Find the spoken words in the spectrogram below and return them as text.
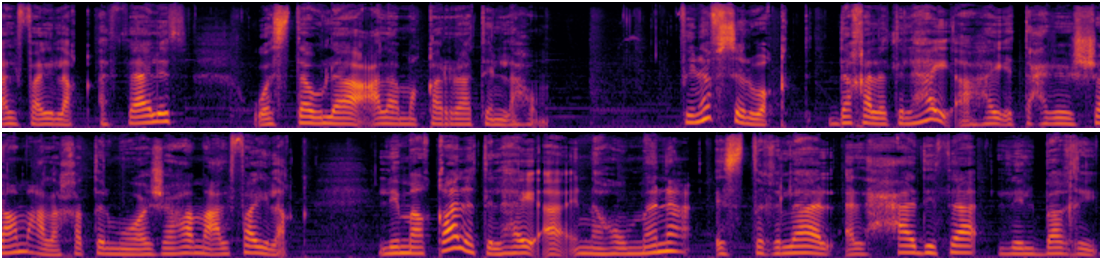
الفيلق الثالث واستولى على مقرات لهم. في نفس الوقت دخلت الهيئة هيئة تحرير الشام على خط المواجهة مع الفيلق لما قالت الهيئة إنه منع استغلال الحادثة للبغي.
